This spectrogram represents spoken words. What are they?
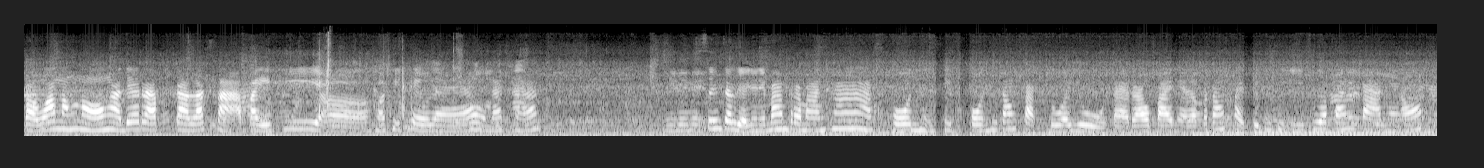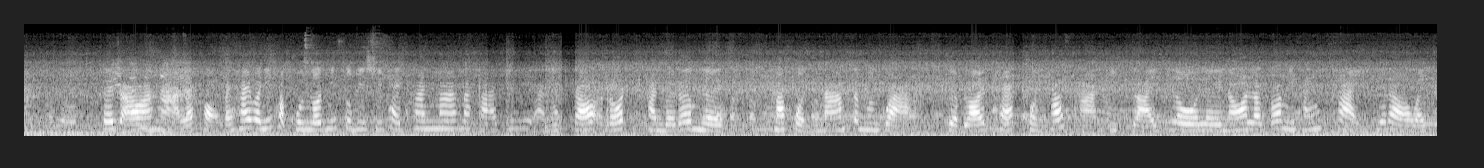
แต่ว่าน้องๆอะได้รับการรักษาไปที่เอ่อฮอสพิทอลแล้วนะคะนี่นี่นี่ ซึ่งจะเหลืออยู่ในบ้านประมาณ 5 คนถึง 10 คนที่ต้องกักตัวอยู่ แต่เราไปเนี่ยเราก็ต้องใส่ชุด PPE เพื่อป้องกันเนาะเพื่อจะเอาอาหารและของไปให้วันนี้ขอบคุณรถมิ t ซูบิชิไททันมากนะคะ ที่อนุเคราะห์รถคันเบอร์เริ่มเลย มาขนน้ำจำนวนกว่าเกือบร้อยแพ็คขนข้าวสารอีกหลายกิโลเลยเนาะแล้วก็มีทั้งไข่ที่เราเอไว้แค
